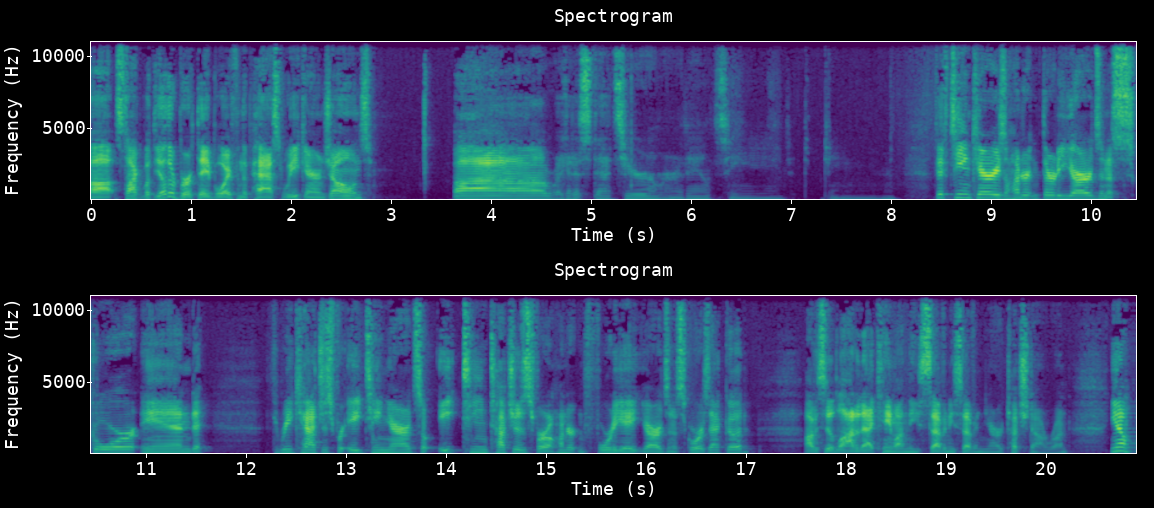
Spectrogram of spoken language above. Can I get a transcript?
Uh, let's talk about the other birthday boy from the past week, Aaron Jones. Uh, I got his stats here. Where are they? Let's see. 15 carries, 130 yards, and a score, and three catches for 18 yards. So 18 touches for 148 yards and a score. Is that good? Obviously, a lot of that came on the 77 yard touchdown run. You know,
